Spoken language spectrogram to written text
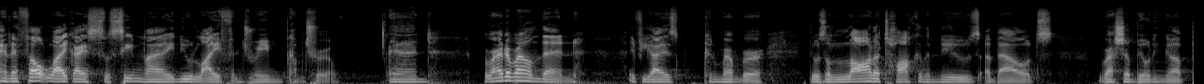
And it felt like I was seeing my new life and dream come true. And right around then, if you guys can remember, there was a lot of talk in the news about Russia building up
